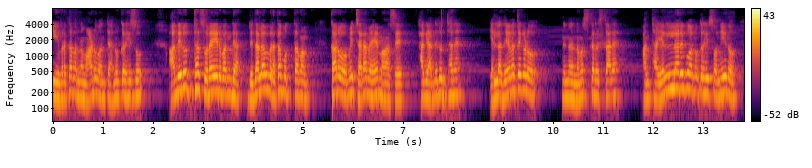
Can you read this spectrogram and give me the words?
ಈ ವ್ರತವನ್ನು ಮಾಡುವಂತೆ ಅನುಗ್ರಹಿಸು. ಅನಿರುದ್ಧ ಸುರೈರ್ವಂದ್ಯ ದ್ವಿದಲ ವ್ರತಮುತ್ತಮಂ ಕರೋಮಿ ಚರಮೇ ಮಾಸೆ. ಹಾಗೆ ಅನಿರುದ್ಧನೆ ಎಲ್ಲ ದೇವತೆಗಳು ನಿನ್ನ ನಮಸ್ಕರಿಸ್ತಾರೆ. ಅಂಥ ಎಲ್ಲರಿಗೂ ಅನುಗ್ರಹಿಸೋ. ನೀನು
